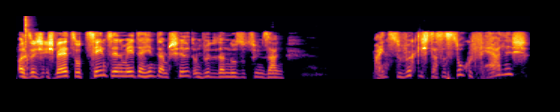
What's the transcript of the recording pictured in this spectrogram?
Also, ich, ich wäre jetzt so 10 Zentimeter hinterm Schild und würde dann nur so zu ihm sagen: Meinst du wirklich, das ist so gefährlich?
